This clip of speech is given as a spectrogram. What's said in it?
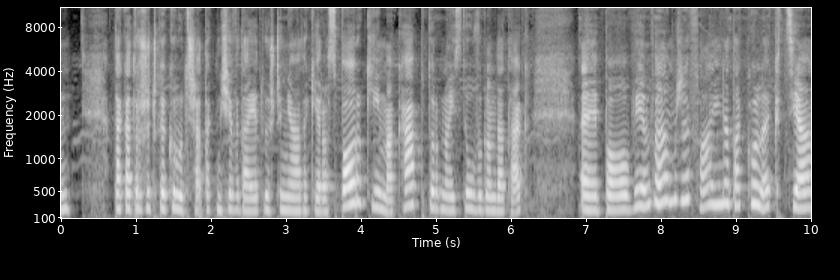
yy, taka troszeczkę krótsza, tak mi się wydaje. Tu jeszcze miała takie rozporki, ma kaptur, no i z tyłu wygląda tak. E, powiem Wam, że fajna ta kolekcja,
